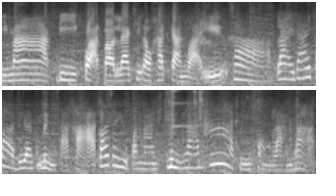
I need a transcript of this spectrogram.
ดีมาก ดีกว่าตอนแรกที่เราคาดการไว้ค่ะ รายได้ต่อเดือน 1 สาขาก็จะอยู่ประมาณ1ล้าน5ถึง2ล้านบาท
